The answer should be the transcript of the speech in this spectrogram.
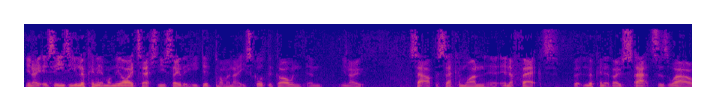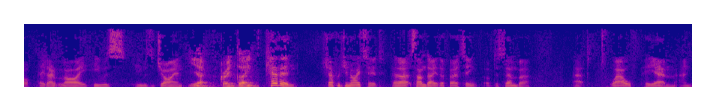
you know, it's easy. You're looking at him on the eye test and you say that he did dominate. He scored the goal and, and you know, set up the second one in effect. But looking at those stats as well, they don't lie. He was, he was a giant. Yeah, great day. Kevin, Sheffield United, uh, Sunday the 13th of December at 12pm. And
